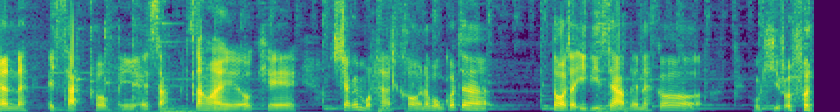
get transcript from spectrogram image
นั่นนะไอซักครับผมไอไอซักสร้างใหม่โอเค ใช้เป็นโหมดฮาร์ดคอร์นะผมก็จะต่อจาก EP 3เลยนะก็ ผมคิดว่ามัน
